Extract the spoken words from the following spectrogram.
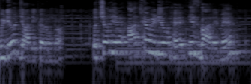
वीडियो जारी करूँगा। तो चलिए, आज का वीडियो है इस बारे में।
